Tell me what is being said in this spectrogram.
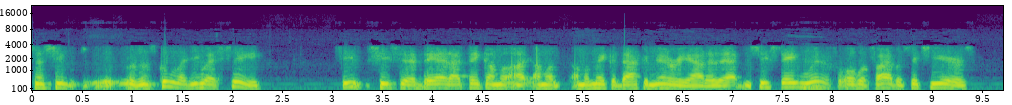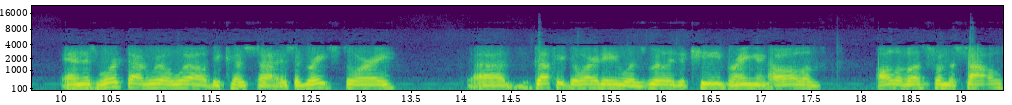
since she was in school at USC." she she said, Dad, I think I'm a, I'm a, I'm gonna make a documentary out of that. And she stayed with it for over five or six years, and it's worked out real well because uh, it's a great story. Uh, Duffy Daugherty was really the key, bringing all of all of us from the South,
